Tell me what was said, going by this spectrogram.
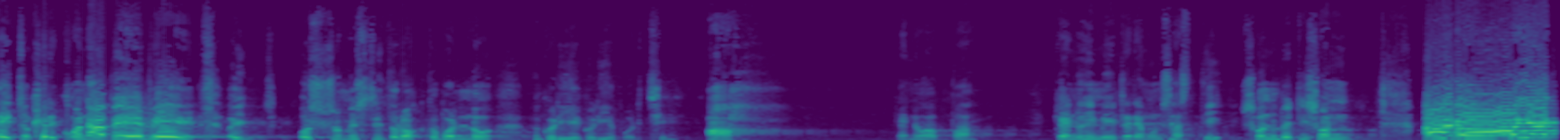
তাই চোখের কণা বেয়ে বেয়ে ওই অশ্রু মিশ্রিত রক্তবর্ণ গড়িয়ে গড়িয়ে পড়ছে। আহ! কেন আব্বা? কেন এই মেয়েটার এমন শাস্তি? শোন বেটি, শোন। আরও এক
